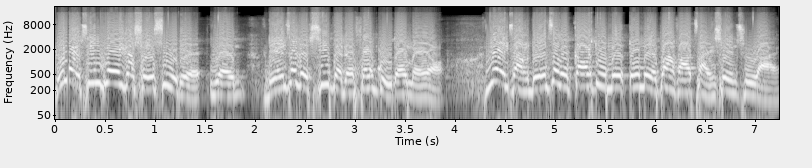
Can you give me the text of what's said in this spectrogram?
如果今天一个学术的人连这个基本的风骨都没有，院长连这个高度没都没有办法展现出来，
